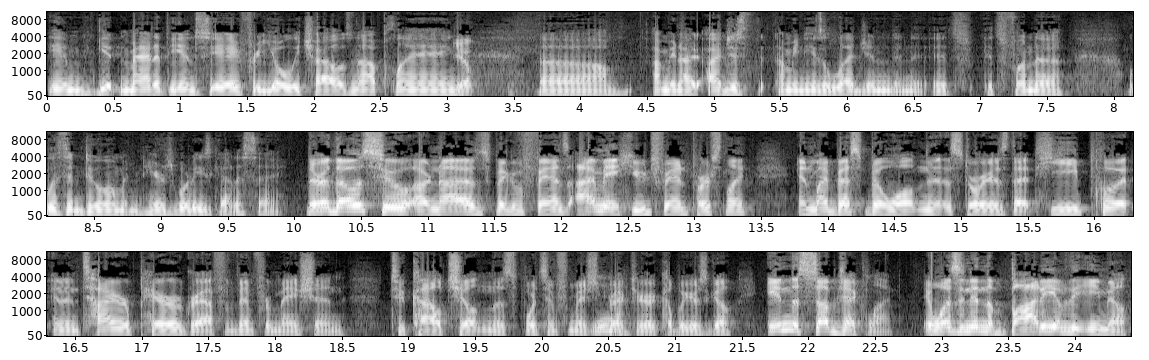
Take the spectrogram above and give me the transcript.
him getting mad at the NCAA for Yoeli Childs not playing. Yep. Um, I mean, I, I just, I mean, he's a legend, and it's it's fun to listen to him. And here's what he's got to say. There are those who are not as big of fans. I'm a huge fan personally, and my best Bill Walton story is that he put an entire paragraph of information to Kyle Chilton, the sports information yeah. director, a couple years ago, in the subject line. It wasn't in the body of the email,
